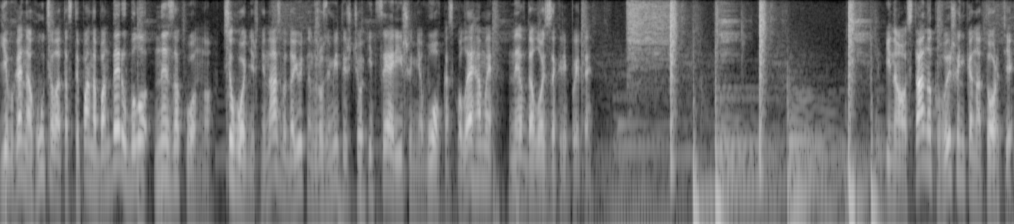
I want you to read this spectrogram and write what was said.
Євгена Гуцела та Степана Бандеру було незаконно. Сьогоднішні назви дають нам зрозуміти, що і це рішення Вовка з колегами не вдалося закріпити. І наостанок вишенька на торті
